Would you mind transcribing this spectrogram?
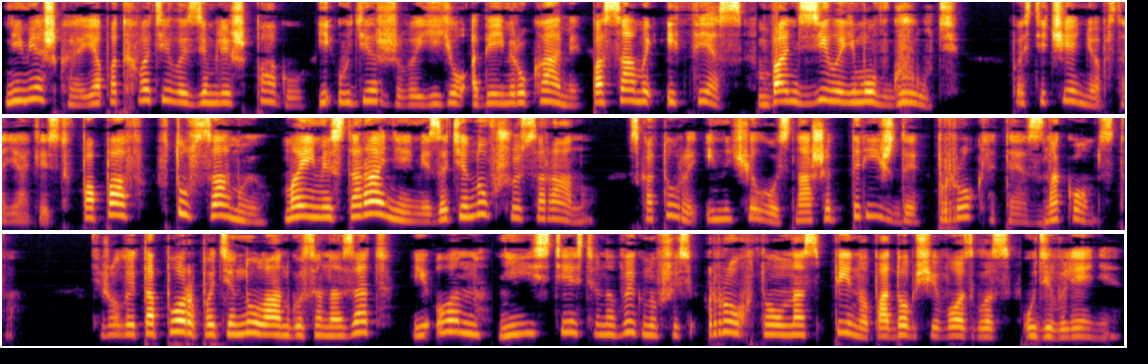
Не мешкая, я подхватила с земли шпагу и, удерживая ее обеими руками, по самый эфес вонзила ему в грудь. По стечению обстоятельств, попав в ту самую, моими стараниями затянувшуюся рану, с которой и началось наше трижды проклятое знакомство. Тяжелый топор потянул Ангуса назад, и он, неестественно выгнувшись, рухнул на спину под общий возглас удивления.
